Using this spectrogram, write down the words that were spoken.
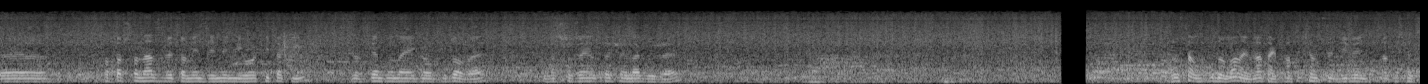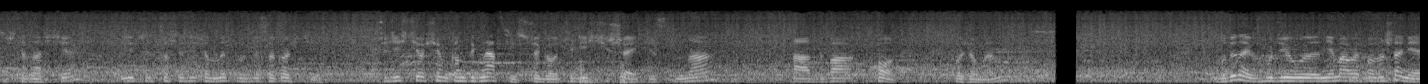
E, Potoczne nazwy to m.in. Walkie-Talkie ze względu na jego budowę rozszerzającą się na górze. Został zbudowany w latach 2009-2014 i liczy 160 metrów wysokości. 38 kondygnacji, z czego 36 jest na, a 2 pod poziomem. Budynek wzbudził niemałe powieszenie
